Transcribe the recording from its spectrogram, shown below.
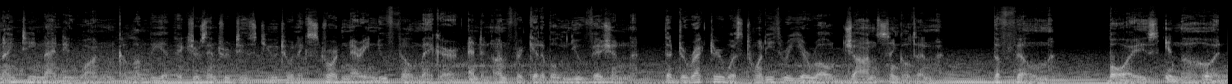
1991, Columbia Pictures introduced you to an extraordinary new filmmaker and an unforgettable new vision. The director was 23-year-old John Singleton. The film, Boyz n the Hood.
